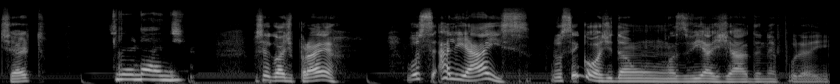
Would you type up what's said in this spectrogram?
certo? verdade. Você gosta de praia? Você, aliás, você gosta de dar umas viajadas, né, por aí.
